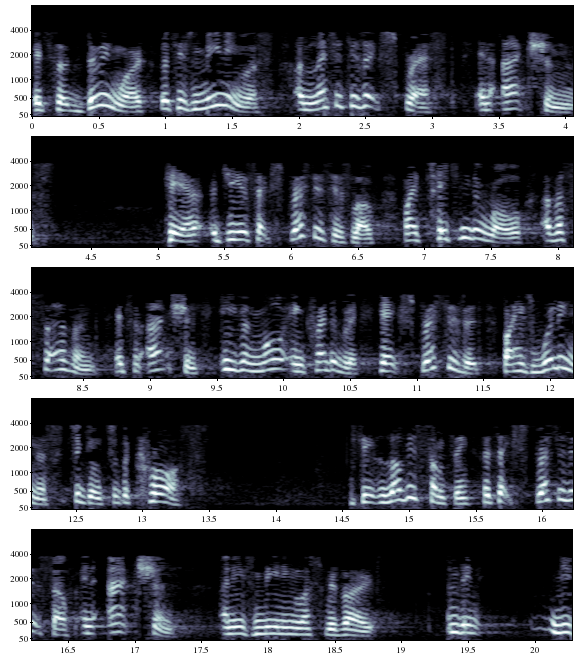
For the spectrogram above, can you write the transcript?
It's a doing word that is meaningless unless it is expressed in actions. Here, Jesus expresses his love by taking the role of a servant. It's an action. Even more incredibly, he expresses it by his willingness to go to the cross. You see, love is something that expresses itself in action and is meaningless without. And the New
